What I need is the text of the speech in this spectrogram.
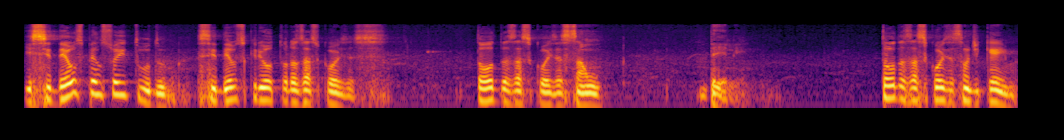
E se Deus pensou em tudo, se Deus criou todas as coisas, todas as coisas são dele. Todas as coisas são de quem?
